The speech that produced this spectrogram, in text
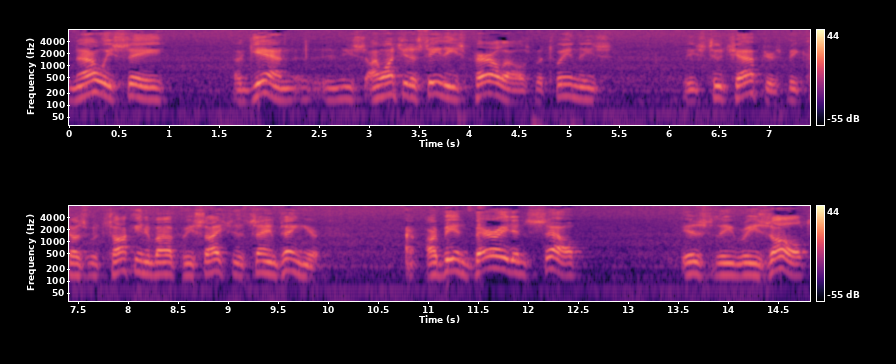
now we see, again, I want you to see these parallels between these these two chapters because we're talking about precisely the same thing here. Our being buried in self is the result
